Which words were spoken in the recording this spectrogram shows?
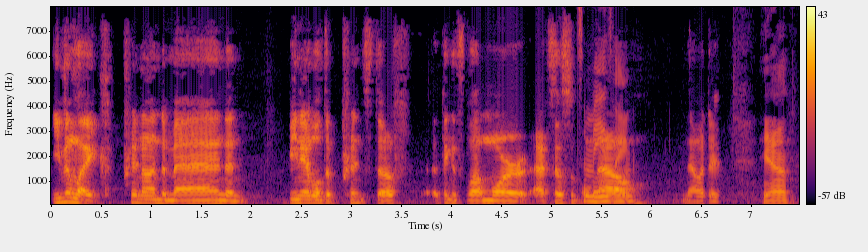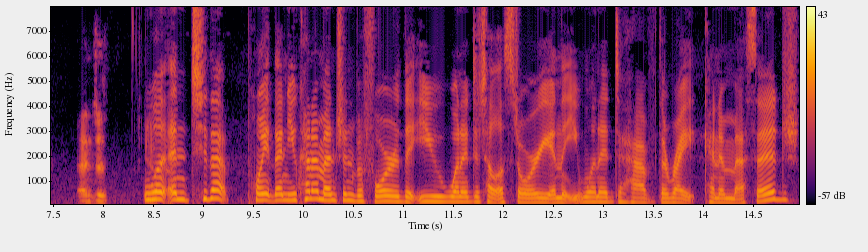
even like print on demand and being able to print stuff, I think it's a lot more accessible amazing. now nowadays. yeah. And just Well, and to that point, then you kind of mentioned before that you wanted to tell a story and that you wanted to have the right kind of message.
